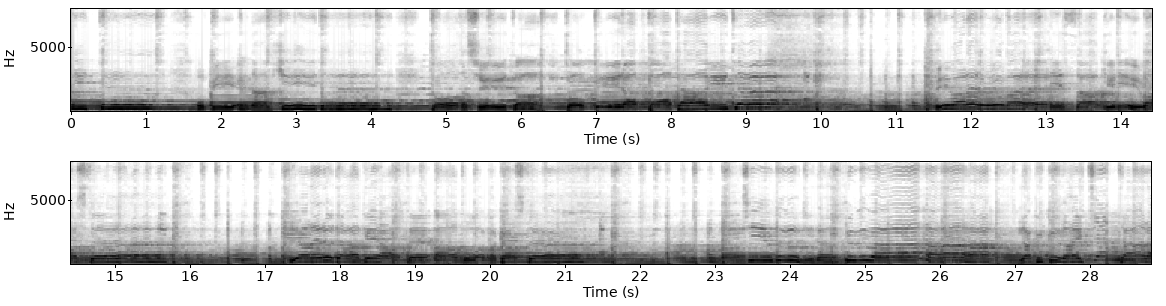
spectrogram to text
いで怯えないで閉ざした扉叩自由になるわ。泣くくらいちゃったら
